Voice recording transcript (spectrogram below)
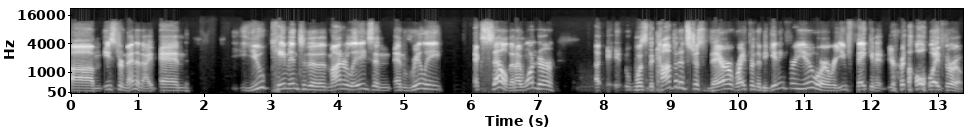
um, Eastern Mennonite, and you came into the minor leagues and and really excelled. And I wonder was the confidence just there right from the beginning for you, or were you faking it the whole way through?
